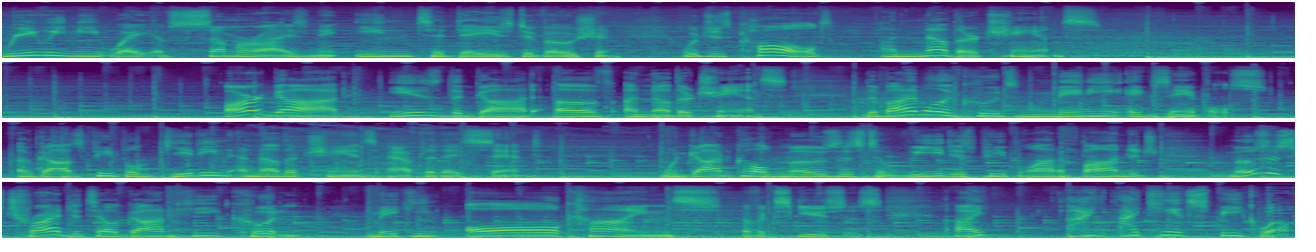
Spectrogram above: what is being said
really neat way of summarizing it in today's devotion, which is called Another Chance. Our God is the God of another chance. The Bible includes many examples of God's people getting another chance after they sinned. When God called Moses to lead his people out of bondage, Moses tried to tell God he couldn't, making all kinds of excuses. I, I, I can't speak well.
